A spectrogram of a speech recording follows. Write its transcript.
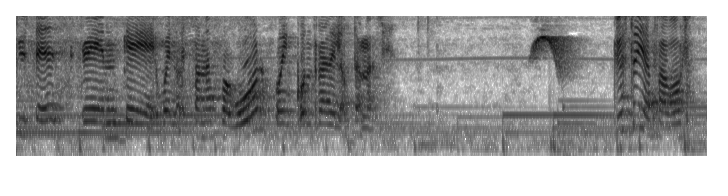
¿Y ustedes creen que, bueno, están a favor o en contra de la eutanasia? Yo estoy a favor.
